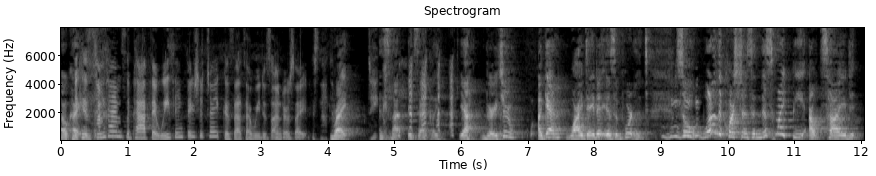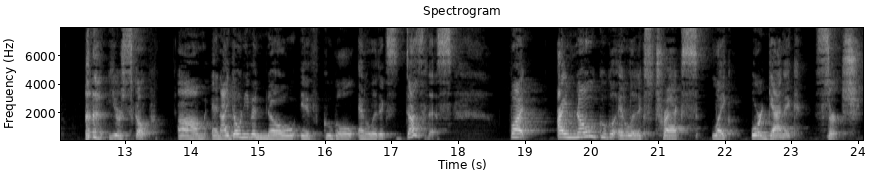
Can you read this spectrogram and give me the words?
Okay. Because sometimes the path that we think they should take because that's how we designed our site is not right. it's not exactly. Yeah very true. Again why data is important. So one of the questions and this might be outside your scope um, and I don't even know if Google Analytics does this, but I know Google Analytics tracks like organic search.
